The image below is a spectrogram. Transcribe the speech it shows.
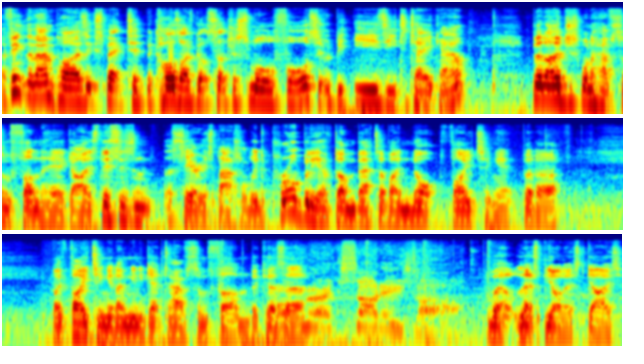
I think the vampires expected, because I've got such a small force, it would be easy to take out. But I just want to have some fun here, guys. This isn't a serious battle. We'd probably have done better by not fighting it, but uh, by fighting it, I'm going to get to have some fun because, uh, well, let's be honest, guys.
